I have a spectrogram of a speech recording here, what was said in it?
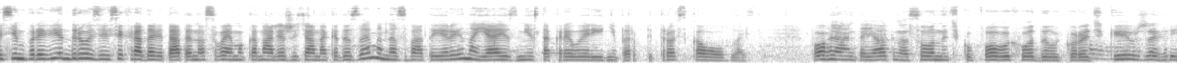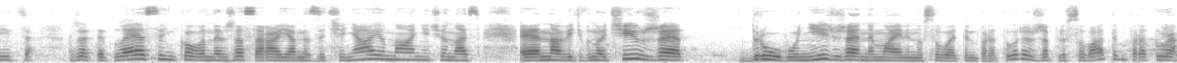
Усім привіт, друзі! Всіх рада вітати на своєму каналі Життя на КДЗ. Мене звати Ірина, я із міста Кривий Ріг, Дніпропетровська область. Погляньте, як на сонечку повиходили корочки, вже гріться, вже теплесенько, вони вже сарай я не зачиняю на ніч. У нас е, навіть вночі вже другу ніч вже немає мінусової температури, вже плюсова температура,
